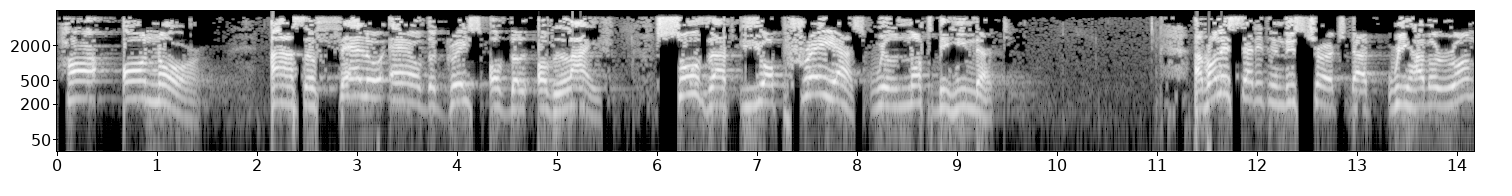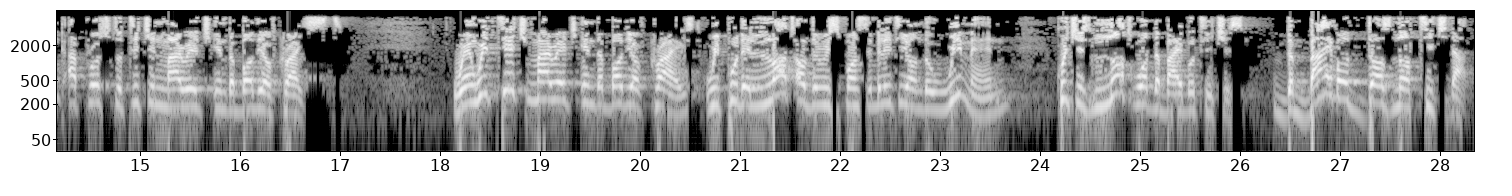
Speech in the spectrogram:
her honor as a fellow heir of the grace of, the, of life, so that your prayers will not be hindered. I've always said it in this church that we have a wrong approach to teaching marriage in the body of Christ. When we teach marriage in the body of Christ, we put a lot of the responsibility on the women, which is not what the Bible teaches. The Bible does not teach that.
